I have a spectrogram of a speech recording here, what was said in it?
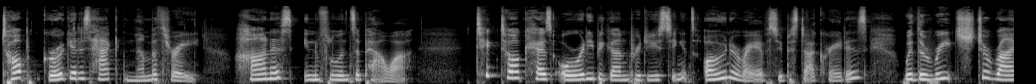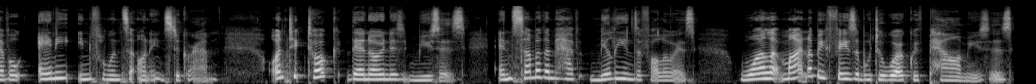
Top Grow Getters hack number three harness influencer power. TikTok has already begun producing its own array of superstar creators with the reach to rival any influencer on Instagram. On TikTok, they're known as muses, and some of them have millions of followers. While it might not be feasible to work with power muses,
